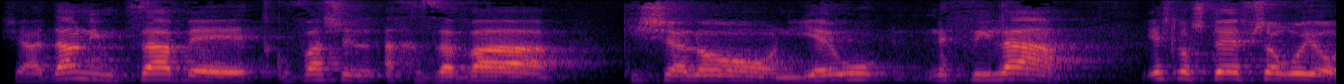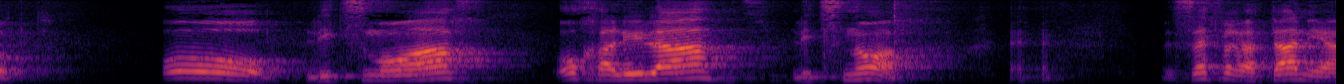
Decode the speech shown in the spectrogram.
כשאדם נמצא בתקופה של אכזבה, כישלון, יאו, נפילה, יש לו שתי אפשרויות, או לצמוח, או חלילה לצנוח. בספר התניא,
